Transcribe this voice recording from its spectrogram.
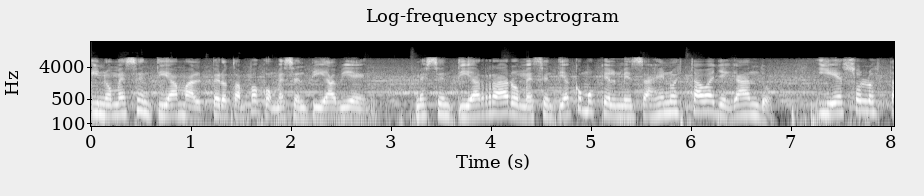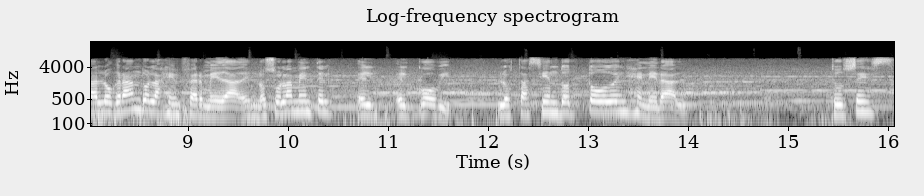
y no me sentía mal, pero tampoco me sentía bien. Me sentía raro, me sentía como que el mensaje no estaba llegando. Y eso lo está logrando las enfermedades, no solamente el, COVID, lo está haciendo todo en general. Entonces,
